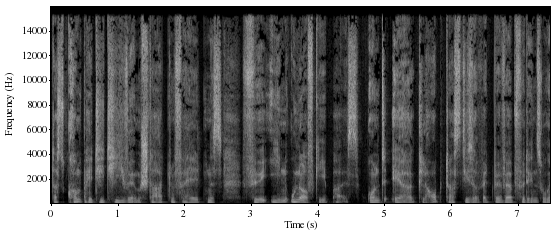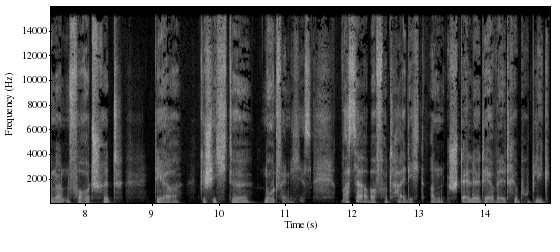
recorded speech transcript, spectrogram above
das Kompetitive im Staatenverhältnis für ihn unaufgebbar ist. Und er glaubt, dass dieser Wettbewerb für den sogenannten Fortschritt der Geschichte notwendig ist. Was er aber verteidigt an Stelle der Weltrepublik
